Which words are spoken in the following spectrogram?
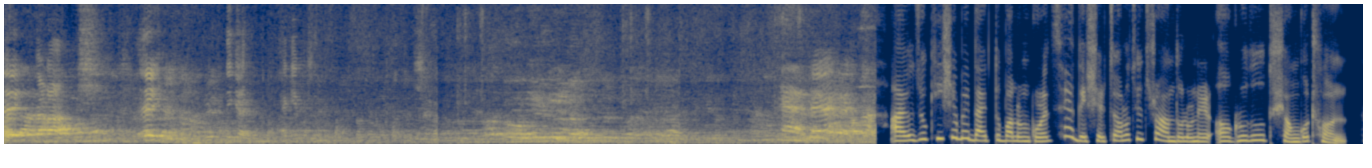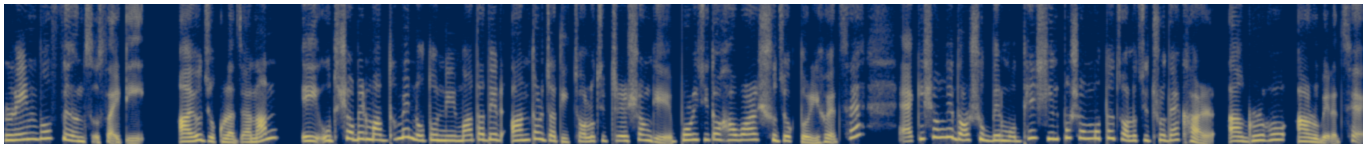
আয়োজক হিসেবে দায়িত্ব পালন করেছে দেশের চলচ্চিত্র আন্দোলনের অগ্রদূত সংগঠন রেইনবো ফিল্ম সোসাইটি আয়োজকরা জানান এই উৎসবের মাধ্যমে নতুন নির্মাতাদের আন্তর্জাতিক চলচ্চিত্রের সঙ্গে পরিচিত হওয়ার সুযোগ তৈরি হয়েছে। একই সঙ্গে দর্শকদের মধ্যে শিল্পসম্মত চলচ্চিত্র দেখার আগ্রহ আরও বেড়েছে।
